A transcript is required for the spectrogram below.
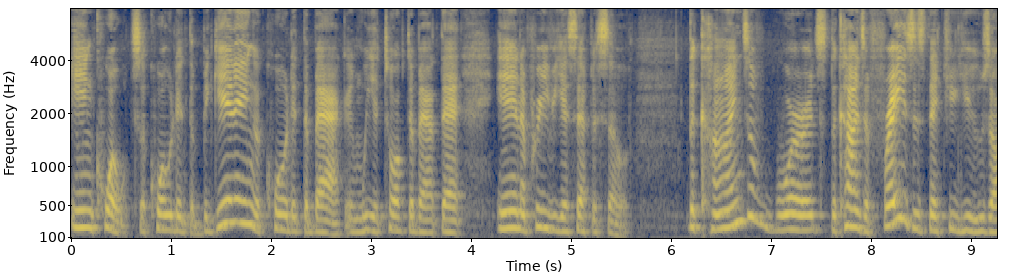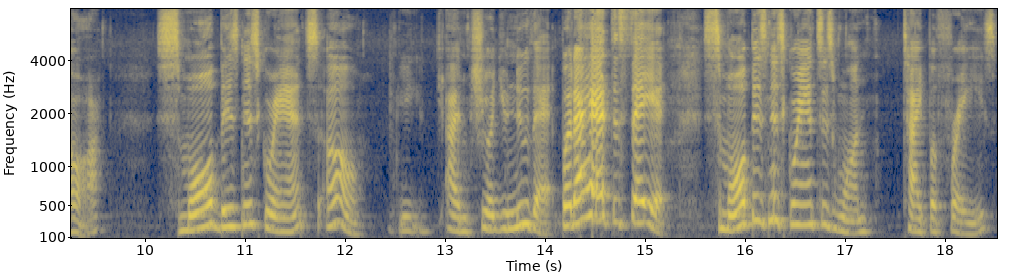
in quotes a quote at the beginning, a quote at the back. And we had talked about that in a previous episode. The kinds of words, the kinds of phrases that you use are small business grants. Oh, I'm sure you knew that, but I had to say it. Small business grants is one type of phrase.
